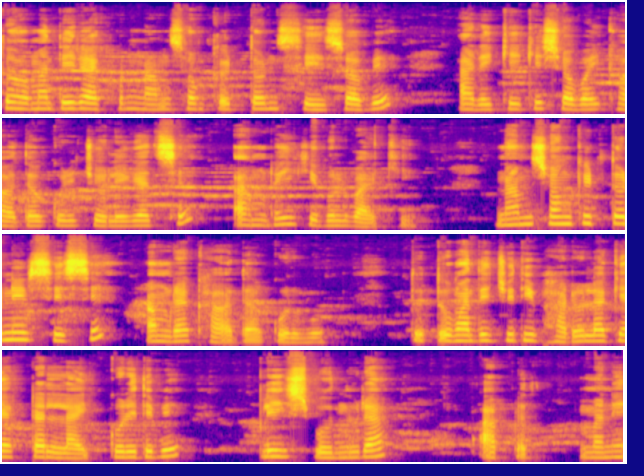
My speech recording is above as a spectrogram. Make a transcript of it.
তো আমাদের এখন নাম সংকীর্তন শেষ হবে আর একে একে সবাই খাওয়া দাওয়া করে চলে গেছে। আমরাই কেবল বাকি। নাম সংকীর্তনের শেষে আমরা খাওয়া দাওয়া করব। তো তোমাদের যদি ভালো লাগে একটা লাইক করে দেবে। প্লিজ বন্ধুরা আপনার মানে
